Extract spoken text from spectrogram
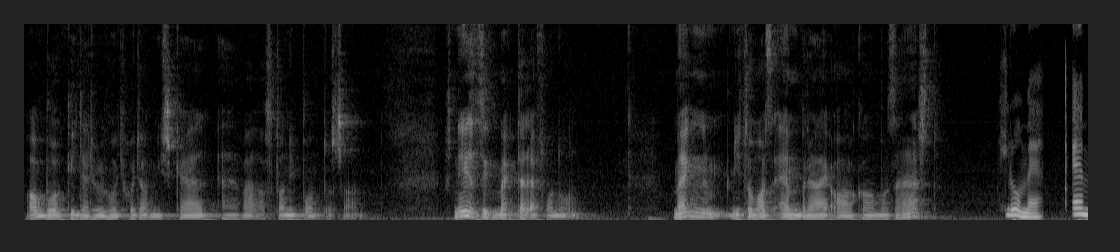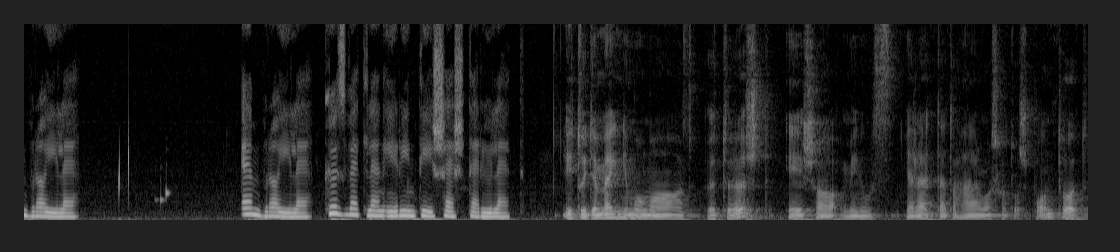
abból kiderül, hogy hogyan is kell elválasztani pontosan. És nézzük meg telefonon. Megnyitom az Embraille alkalmazást, Chrome. Embraille. Embraille. Közvetlen érintéses terület. Itt ugye megnyomom az ötöst és a mínusz jelet, tehát a 3-as 6-os pontot,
